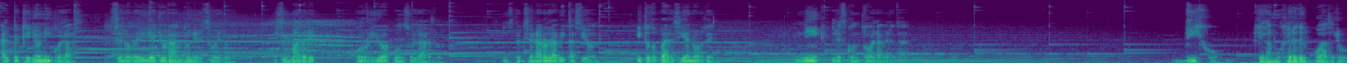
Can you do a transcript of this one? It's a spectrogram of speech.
Al pequeño Nicolás se lo veía llorando en el suelo y su madre corrió a consolarlo. Inspeccionaron la habitación y todo parecía en orden. Nick les contó la verdad. Dijo que la mujer del cuadro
